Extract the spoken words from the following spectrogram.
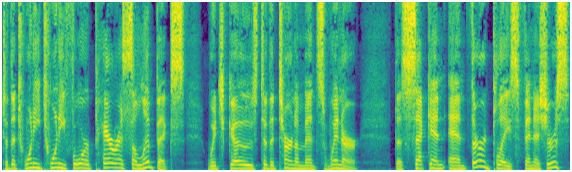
to the 2024 Paris Olympics, which goes to the tournament's winner. The second and third place finishers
